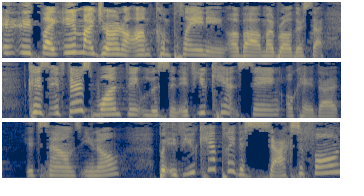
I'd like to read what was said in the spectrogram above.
it, it's like in my journal, I'm complaining about my brother's sax. Because if there's one thing, listen, if you can't sing, okay, that, it sounds, you know, but if you can't play the saxophone,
